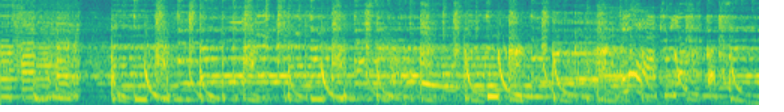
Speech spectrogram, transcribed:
Yeah, actually,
